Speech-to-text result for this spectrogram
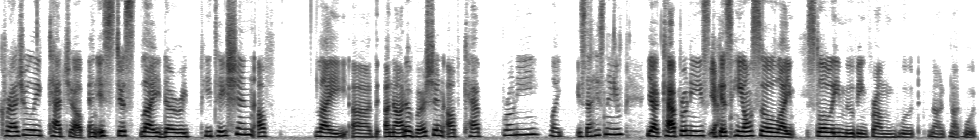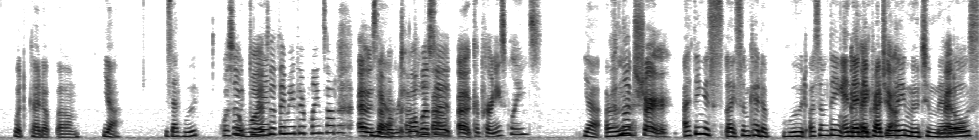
gradually catch up and it's just like the repetition of like uh another version of caproni like is that his name yeah caproni's Yeah. because he also like slowly moving from wood not not wood what kind of um yeah is that wood Was it Wood wood that they made their planes out of? Oh, is that what we're Like, talking what was about? it? Uh, Caproni's planes? yeah I'm not sure. I think it's like some kind of wood or something, and then they Okay, yeah. gradually move to metals.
